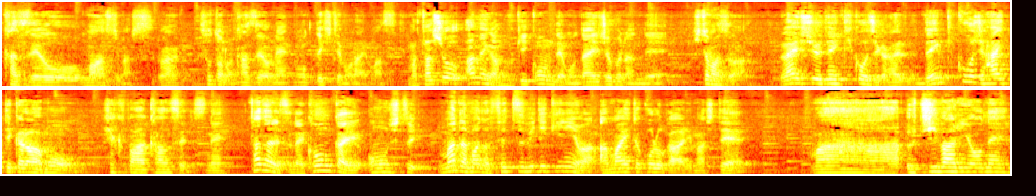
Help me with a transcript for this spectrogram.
風を回します、まあ、外の風をね持ってきてもらいます、まあ、多少雨が吹き込んでも大丈夫なんでひとまずは来週電気工事が入るんで電気工事入ってからはもう100%完成ですね。ただですね今回音質まだまだ設備的には甘いところがありましてまあ内張りをね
